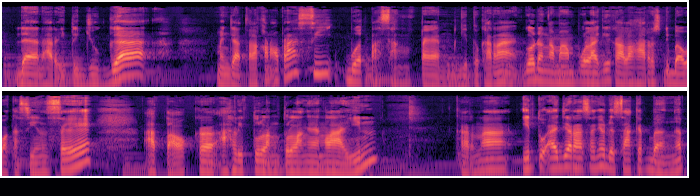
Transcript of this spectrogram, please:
Dan hari itu juga menjadwalkan operasi buat pasang pen gitu. Karena gue udah nggak mampu lagi kalau harus dibawa ke sinse atau ke ahli tulang-tulang yang lain. Karena itu aja rasanya udah sakit banget.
